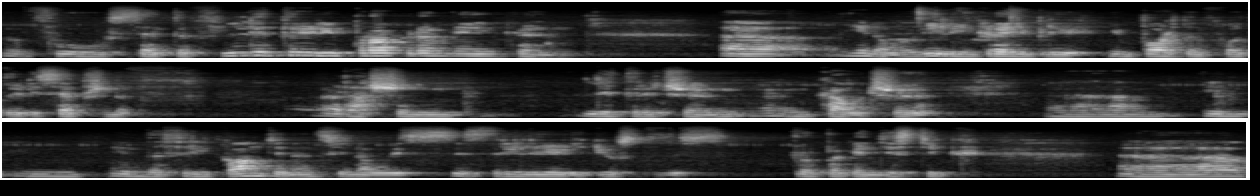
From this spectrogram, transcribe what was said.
a full set of literary programming and, uh, you know, really incredibly important for the reception of Russian literature and, culture um, in, in, in the three continents, you know, it's, it's really reduced to this propagandistic uh,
